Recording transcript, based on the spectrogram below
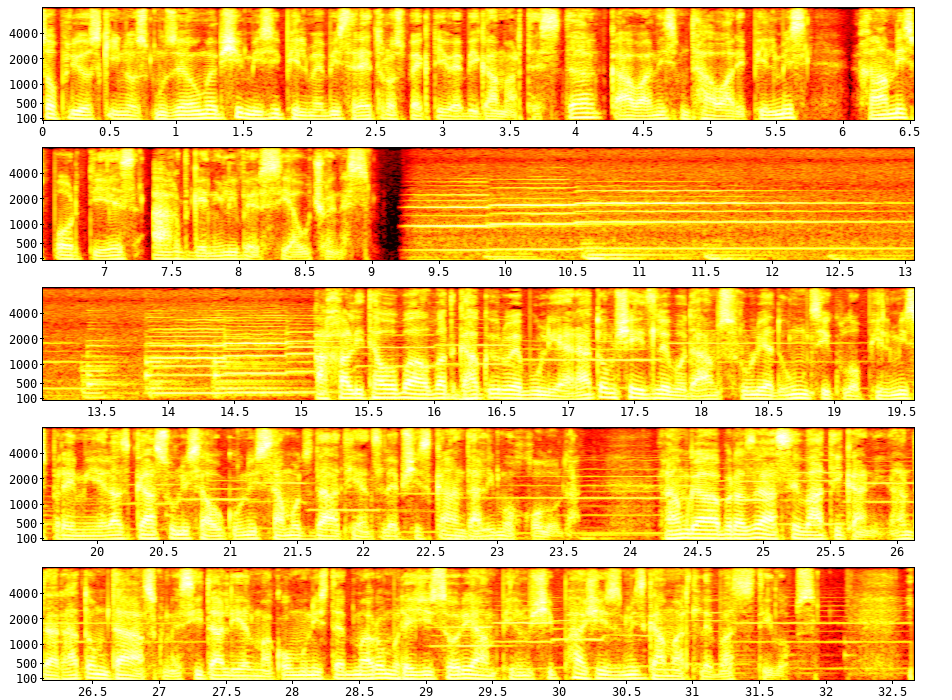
სოფლიოს კინოს მუზეუმებში მისი ფილმების რეტროსპექტივები გამართეს და კავანის მთავარი ფილმის ღამის პორტიეს აღდგენილი ვერსია უჩვენეს. ახალი თაობა ალბათ გაკვირვებულია, რატომ შეიძლებოდა ამ სრულიად უმციკლო ფილმის პრემიერას გასული საუკუნის 70-იან წლებში სკანდალი მოჰყოლოდა. რამ გააბრაზა ასე ვატიკანი, ანდა რატომ დაასკვნეს იტალიელმა კომუნისტებმა, რომ რეჟისორი ამ ფილმში ფაშიზმის გამართლებას ცდილობს?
